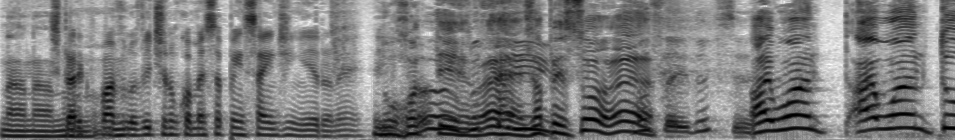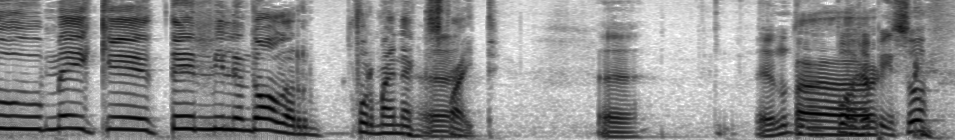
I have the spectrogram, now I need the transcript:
Na, na- Espero no, que o Pavlovich não comece a pensar em dinheiro, né? no Ele- roteiro. Ah, vou é, já pensou? É. UFC. I want, I want to make eh, 10 million dollars for my next É. fight. É. Eu não tô... Ah. Porra, já pensou?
